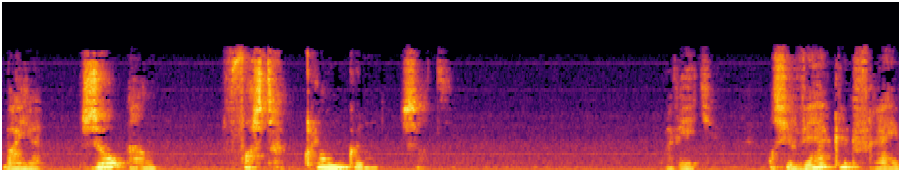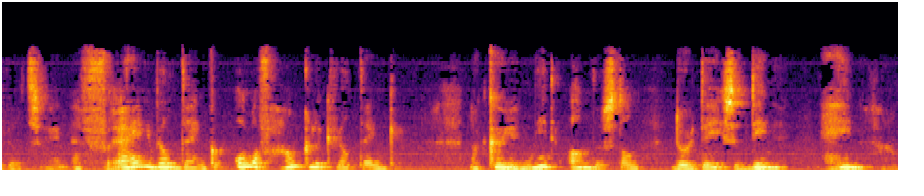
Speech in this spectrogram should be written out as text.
waar je zo aan vastgeklonken zat. Maar weet je, als je werkelijk vrij wilt zijn en vrij wilt denken, onafhankelijk wilt denken, dan kun je niet anders dan door deze dingen heen gaan.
